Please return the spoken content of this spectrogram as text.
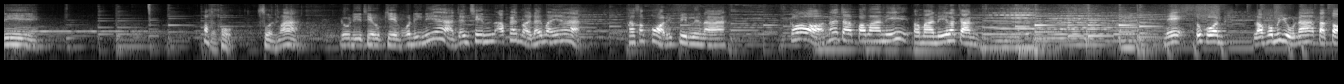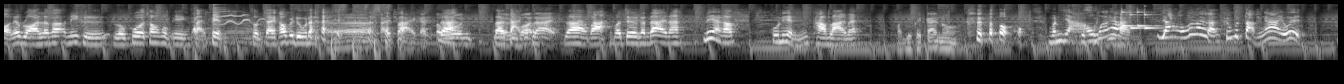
นี่ โอ้โห สวยมาก ดูดีเทลเกมพอดีเนี่ย เจนชิน อัพแพดหน่อยได้ไหมอะถ้าซัพพอร์ตที่ฟินเลยนะ ก็น่าจะประมาณนี้ประมาณนี้แล้วกัน นี่ ทุกคนเราก็มาอยู่หน้าตัดต่อเรียบร้อยแล้วก็นี่คือโลโก้ช่องผมเองสายเป็ด สนใจเข้าไปดูได้ เออสายสายการ์ตูนได้เจอพี่บอสได้ ได้มามาเจอกันได้นะ เนี่ยครับ คุณเห็นไทม์ไลน์ไหม ขอดูใกล้ๆหน่อย มันยาวมาก ยาวมากอะคือมันตัดง่ายเว้ย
